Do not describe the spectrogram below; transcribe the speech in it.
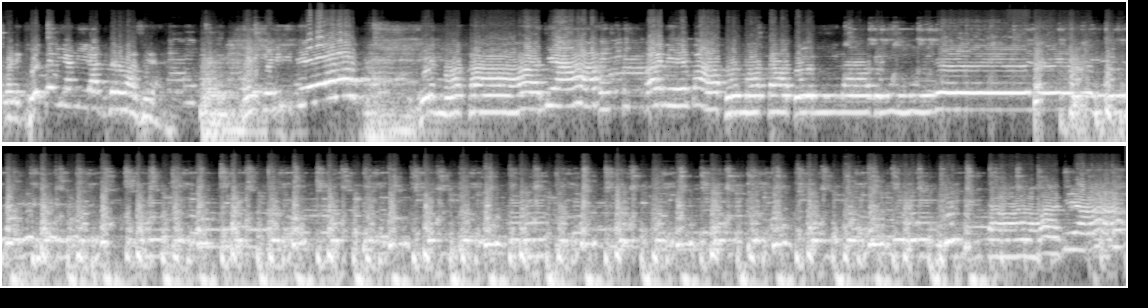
પણ ખેતરિયાની યાદ કરવા છે. પણ રીતે? એ માતા જ્યાં અને બાપ માતા રે. તાર્યા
